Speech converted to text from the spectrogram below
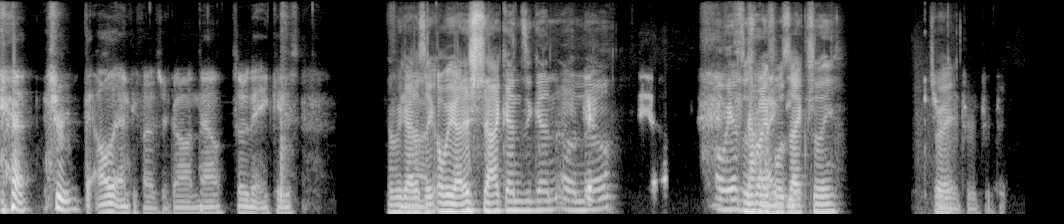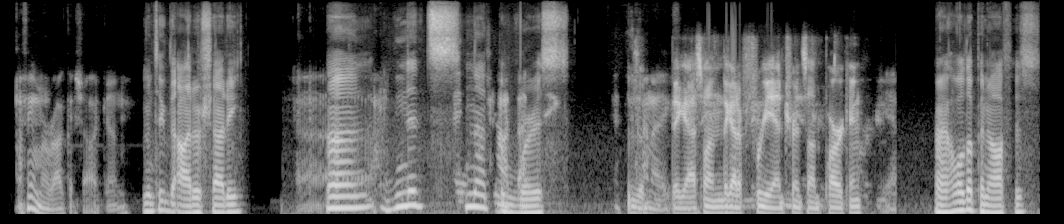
Yeah, true. The- All the MP5s are gone now. So are the AKs. And we got us like, oh, we got his shotguns again. Oh no. Oh, we have It's those not rifles ideal. actually. That's True, right. true, true, true. I think I'm a rocket shotgun. I'm gonna take the auto shotty. Uh, Uh, it's not the not that- worst. it's This a big ass one. They got a free entrance on parking. Yeah. Alright, hold up in office.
